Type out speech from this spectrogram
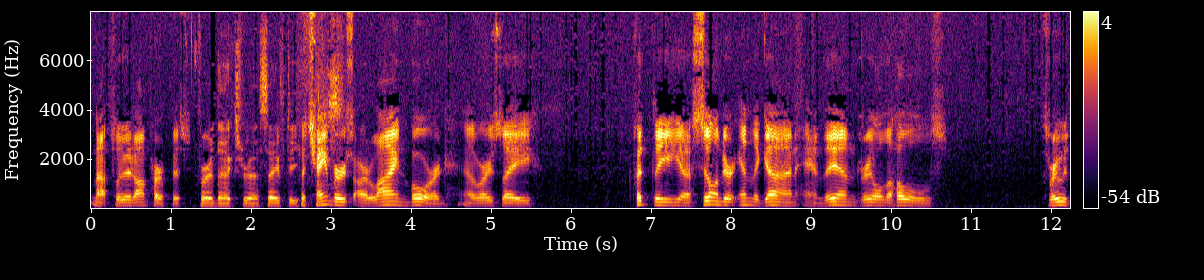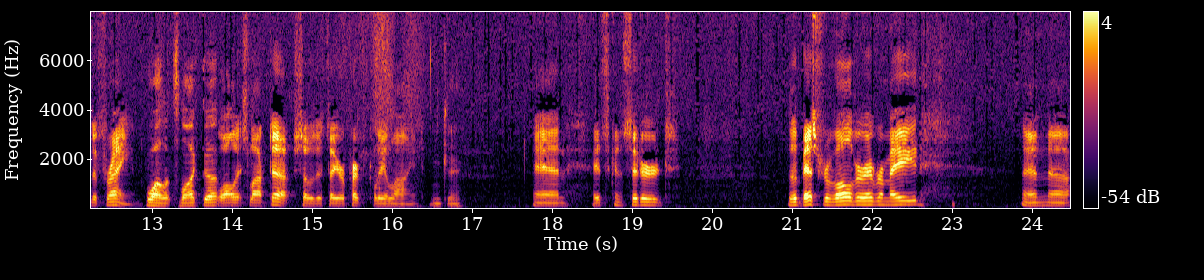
not fluted on purpose. for the extra safety? The chambers are line bored. In other words, they put the uh, cylinder in the gun and then drill the holes through the frame While it's locked up. while it's locked up so that they are perfectly aligned. Okay. and it's considered the best revolver ever made, and uh,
